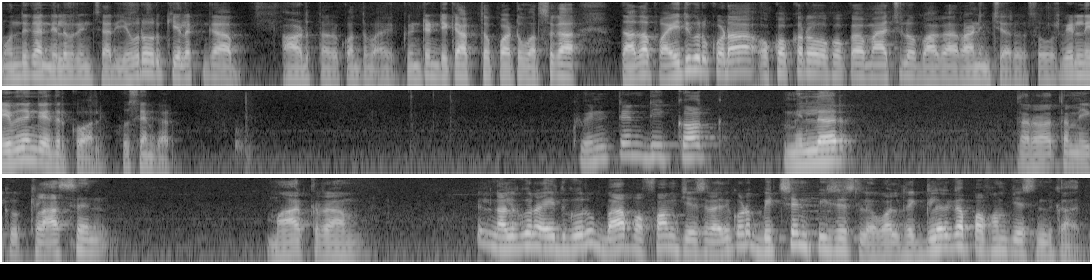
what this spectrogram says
ముందుగా నిలవరించారు ఎవరెవరు కీలకంగా ఆడుతున్నారు? కొంత క్వింటన్ డికాక్తో పాటు వరుసగా దాదాపు ఐదుగురు కూడా ఒక్కొక్కరు ఒక్కొక్క మ్యాచ్లో బాగా రాణించారు. సో వీళ్ళని ఏ విధంగా ఎదుర్కోవాలి హుసేన్ గారు? క్వింటన్ డీకాక్ మిల్లర్ తర్వాత మీకు క్లాసెన్ మార్క్ రామ్ వీళ్ళు నలుగురు ఐదుగురు బాగా పర్ఫామ్ చేశారు. అది కూడా బిట్స్ అండ్ పీసెస్లో వాళ్ళు రెగ్యులర్గా పర్ఫామ్ చేసింది కాదు.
